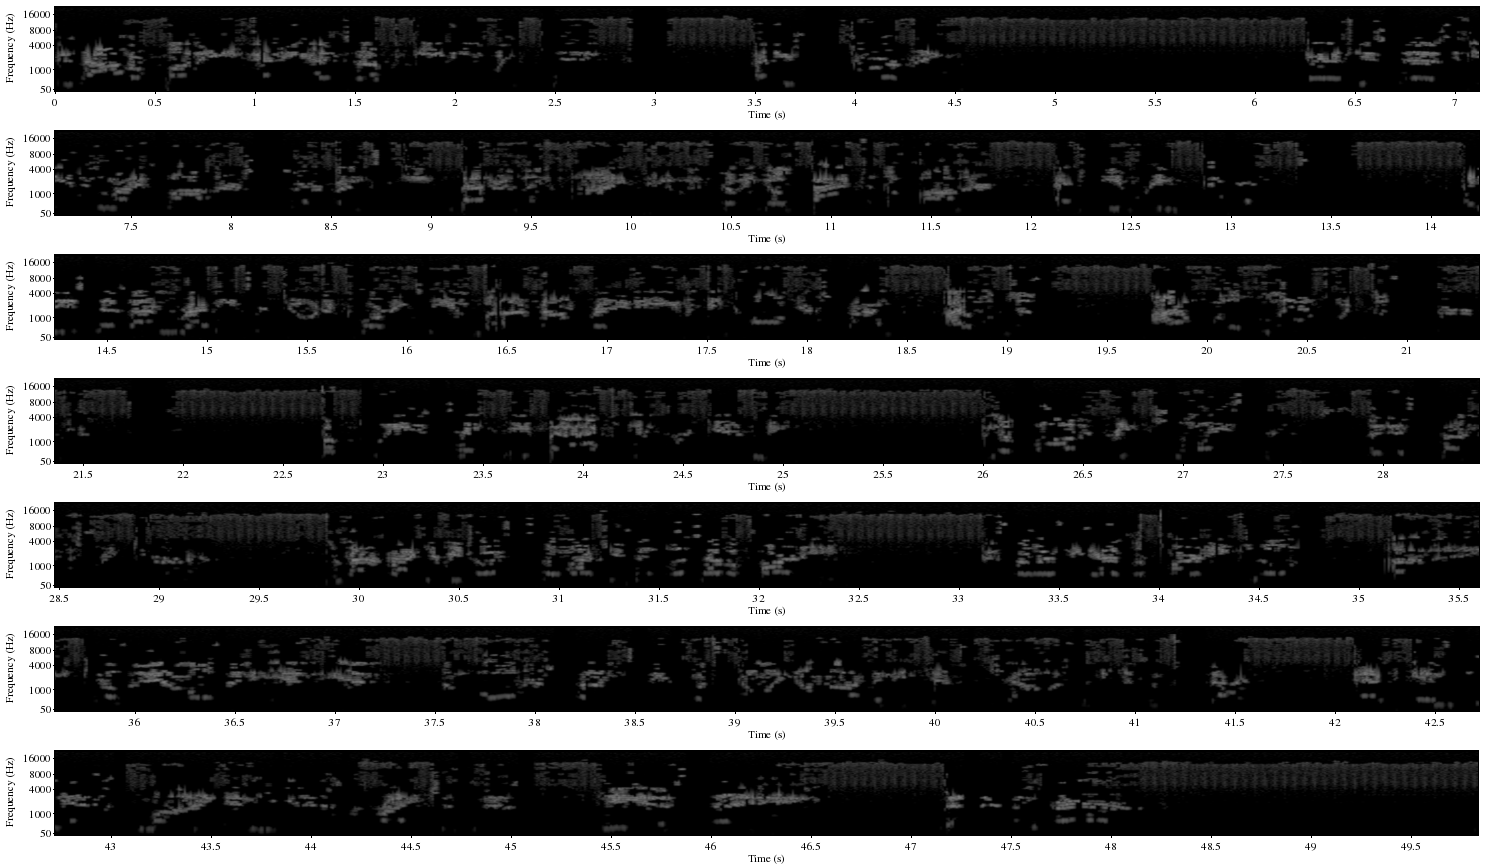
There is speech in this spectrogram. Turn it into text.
is out of money and he ends up eating with pigs. And he's starving. And he says, Even my father's servants eat better than I do. And so he goes back to the father and he repents. And he says, I'm ready to do it according to you, but I'm not ready to even be called your son. I will just, I will live with the servants. But please take me back and forgive me. And the father rejoices that his son has returned. As a matter of fact, he rejoices so much, he says, Let's have a party. And so as he has a party, he kills, animals, and, and, and the older son sees what's going on, and he gets jealous and he gets upset. And in his mind, in his righteousness, he is saying, This isn't fair.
